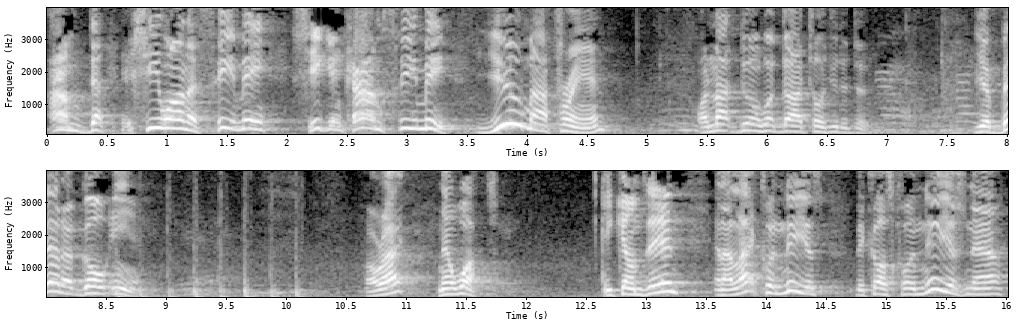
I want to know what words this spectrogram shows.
I'm done. If she want to see me, she can come see me. You, my friend, are not doing what God told you to do. You better go in. All right? Now watch. He comes in, and I like Cornelius because Cornelius now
